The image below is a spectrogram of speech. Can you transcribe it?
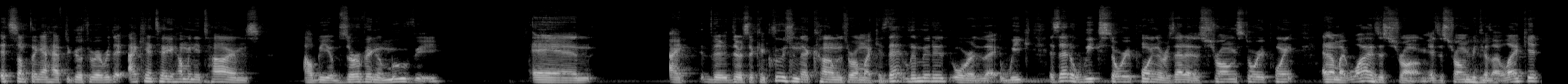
it's something I have to go through every day. I can't tell you how many times I'll be observing a movie, and I there, there's a conclusion that comes where I'm like, is that limited or is that weak? Is that a weak story point or is that a strong story point? And I'm like, why is it strong? Is it strong because I like it?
